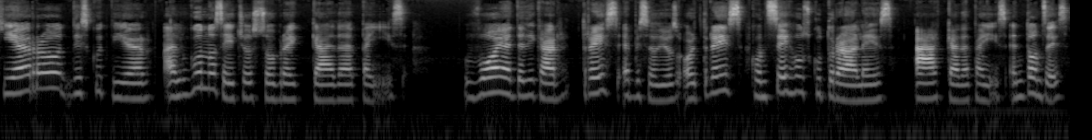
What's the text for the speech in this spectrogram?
quiero discutir algunos hechos sobre cada país. Voy a dedicar tres episodios o tres consejos culturales a cada país. Entonces,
